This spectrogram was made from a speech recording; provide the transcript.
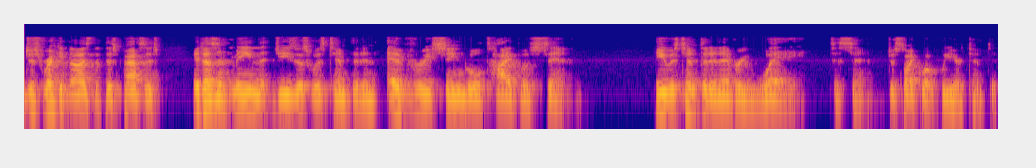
Just recognize that this passage it doesn't mean that Jesus was tempted in every single type of sin. He was tempted in every way to sin, just like what we are tempted.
